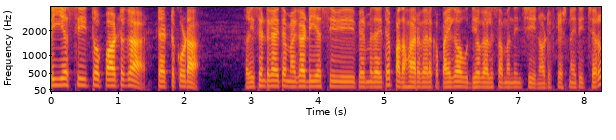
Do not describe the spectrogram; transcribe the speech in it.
డిఎస్సితో పాటుగా టెట్ కూడా రీసెంట్గా అయితే మెగా డిఎస్సి పేరు మీద అయితే పదహారు వేలకు పైగా ఉద్యోగాలకు సంబంధించి నోటిఫికేషన్ అయితే ఇచ్చారు.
